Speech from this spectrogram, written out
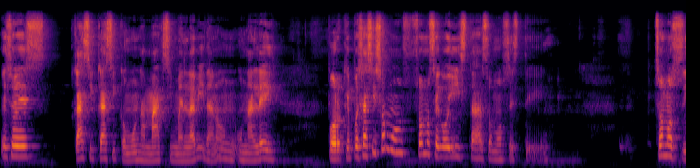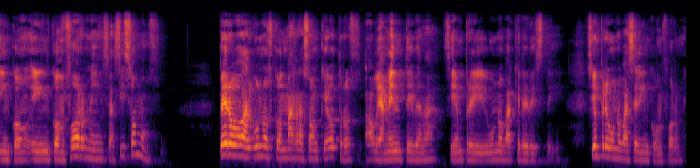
Eso es casi, casi como una máxima en la vida, ¿no? una ley. Porque pues así somos, somos egoístas, somos este... Somos inconformes, así somos. Pero algunos con más razón que otros, obviamente, ¿verdad? Siempre uno va a querer este siempre uno va a ser inconforme.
